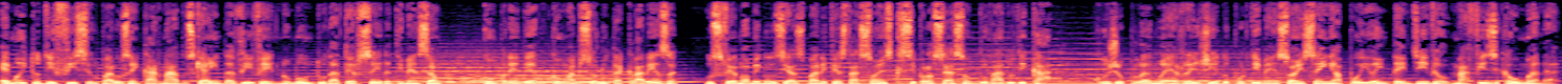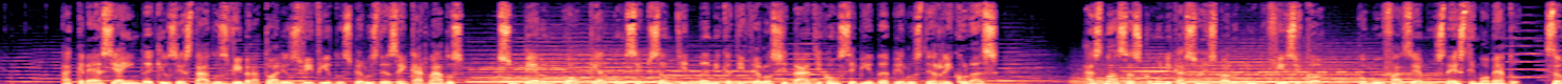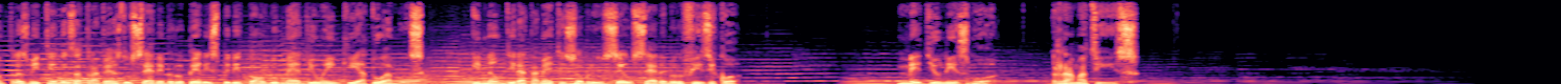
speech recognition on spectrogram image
É muito difícil para os encarnados que ainda vivem no mundo da terceira dimensão compreender com absoluta clareza os fenômenos e as manifestações que se processam do lado de cá, cujo plano é regido por dimensões sem apoio entendível na física humana. Acresce ainda que os estados vibratórios vividos pelos desencarnados superam qualquer concepção dinâmica de velocidade concebida pelos terrícolas. As nossas comunicações para o mundo físico como o fazemos neste momento, são transmitidas através do cérebro perispiritual do médium em que atuamos, e não diretamente sobre o seu cérebro físico. Mediunismo. Ramatiz.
